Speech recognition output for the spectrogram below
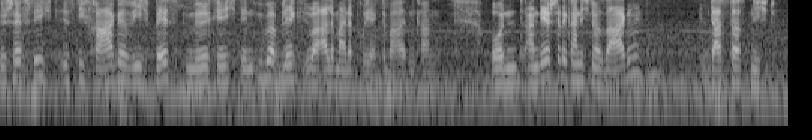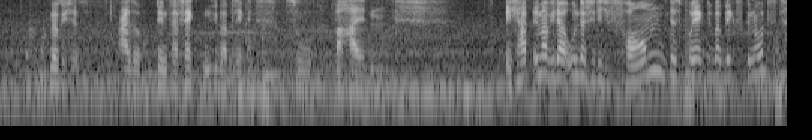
beschäftigt, ist die Frage, wie ich bestmöglich den Überblick über alle meine Projekte behalten kann. Und an der Stelle kann ich nur sagen, dass das nicht möglich ist. Also den perfekten Überblick zu behalten. Ich habe immer wieder unterschiedliche Formen des Projektüberblicks genutzt,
